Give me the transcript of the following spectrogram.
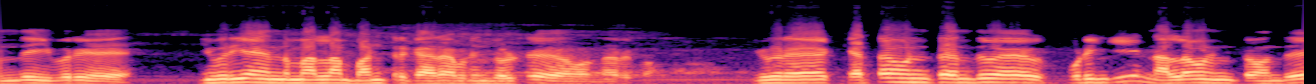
வந்து இவர் இவர் ஏன் இந்த மாதிரிலாம் பண்ணிட்டுருக்காரு அப்படின்னு சொல்லிட்டு ஒன்று இருக்கும். இவர் கெட்டவன்கிட்ட வந்து பிடுங்கி நல்லவன்கிட்ட வந்து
